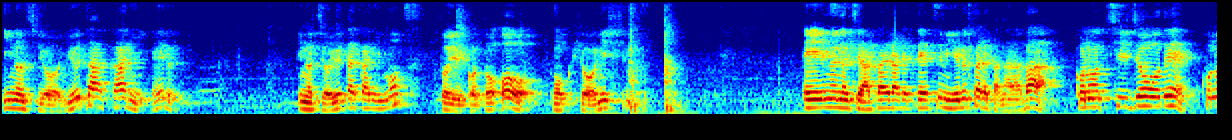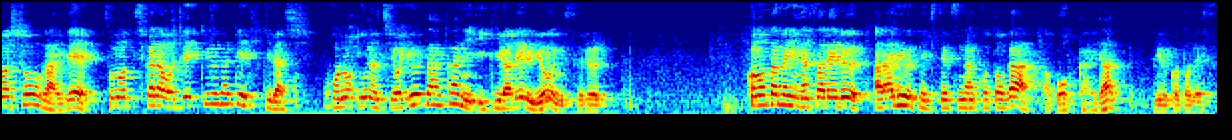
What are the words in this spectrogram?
命を豊かに得る。命を豊かに持つということを目標にします。永遠の命与えられて罪許されたならばこの地上でこの生涯でその力をできるだけ引き出しこの命を豊かに生きられるようにする。このためになされるあらゆる適切なことが牧会だいうことです。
